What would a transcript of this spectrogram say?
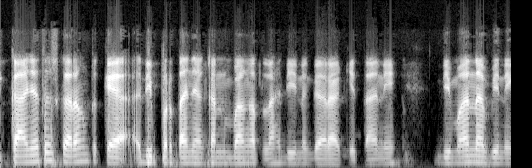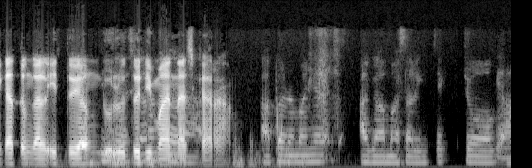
ika-nya tuh sekarang tuh kayak dipertanyakan banget lah di negara kita nih. Di mana bineka tunggal itu yang dulu Iya, tuh di mana sekarang? apa namanya agama saling cekcok yang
